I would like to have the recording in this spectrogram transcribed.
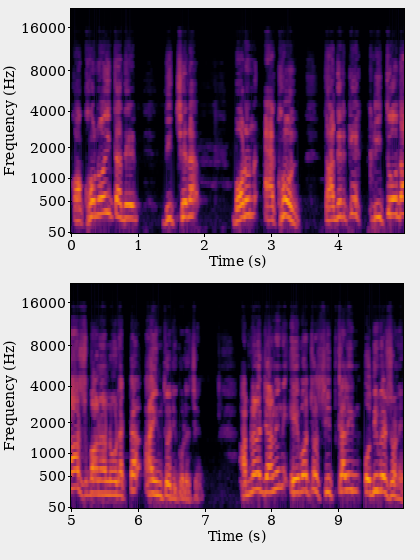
কখনোই তাদের দিচ্ছে না। বরং এখন তাদেরকে কৃতদাস বানানোর একটা আইন তৈরি করেছে। আপনারা জানেন, এবছর শীতকালীন অধিবেশনে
